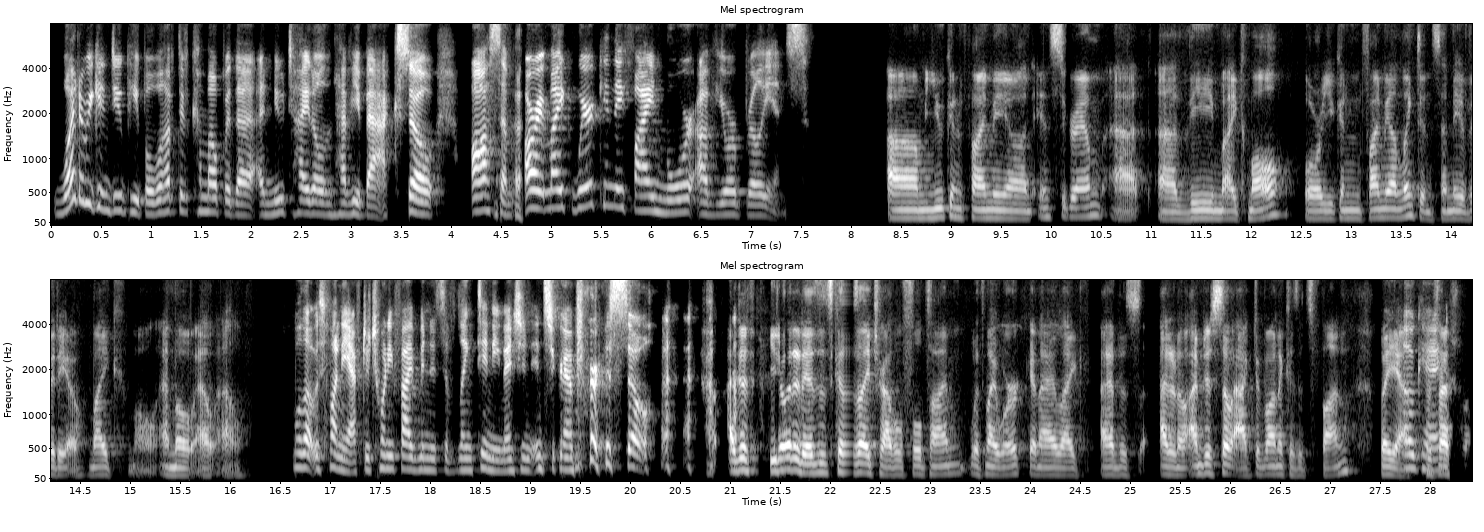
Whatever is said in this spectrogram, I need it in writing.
what are we going to do, people? We'll have to come up with a, a new title and have you back. So awesome. All right, Mike, where can they find more of your brilliance? Um, you can find me on Instagram at uh, the Mike Mall, or you can find me on LinkedIn. Send me a video, Mike Mall, M O L L. Well, that was funny. After 25 minutes of LinkedIn, he mentioned Instagram first. So I just, you know what it is? It's because I travel full time with my work and I like, I have this, I don't know, I'm just so active on it because it's fun. But yeah, okay. professional,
